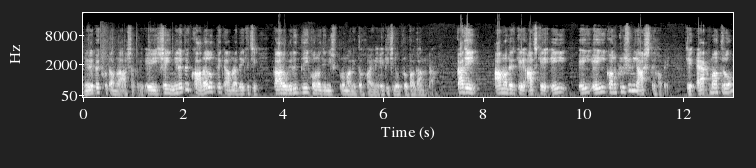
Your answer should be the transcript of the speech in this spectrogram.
নিরপেক্ষতা আমরা আশা করি। এই সেই নিরপেক্ষ আদালত থেকে আমরা দেখেছি কারও বিরুদ্ধেই কোনো জিনিস প্রমাণিত হয়নি। এটি ছিল প্রোপাগান্ডা কাজেই আমাদেরকে আজকে এই এই এই কনক্লুশনই আসতে হবে যে একমাত্র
